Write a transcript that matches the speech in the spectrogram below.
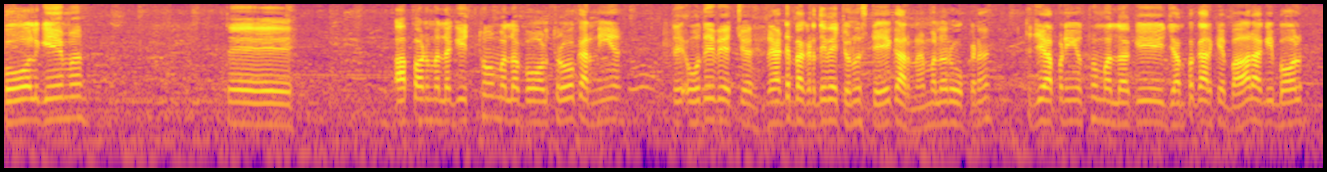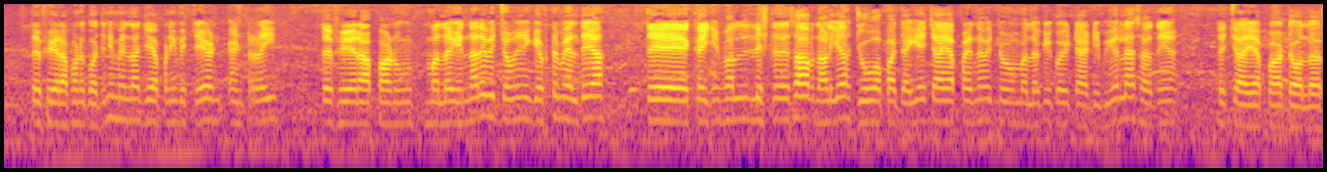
ਬੋਲ ਗੇਮ ਤੇ ਆਪਾਂ ਨੂੰ ਮਤਲਬ ਕਿ ਇੱਥੋਂ ਮਤਲਬ ਬਾਲ ਥਰੋ ਕਰਨੀ ਆ। ਤੇ ਉਹਦੇ ਵਿੱਚ ਰੈੱਡ ਬਕਟ ਦੇ ਵਿੱਚ ਉਹਨੂੰ ਸਟੇ ਕਰਨਾ, ਮਤਲਬ ਰੋਕਣਾ। ਤੇ ਜੇ ਆਪਣੀ ਉੱਥੋਂ ਮਤਲਬ ਕਿ ਜੰਪ ਕਰਕੇ ਬਾਹਰ ਆ ਗਈ ਬਾਲ ਤੇ ਫਿਰ ਆਪਾਂ ਨੂੰ ਕੁਝ ਨਹੀਂ ਮਿਲਣਾ, ਜੇ ਆਪਣੀ ਵਿੱਚੇ ਐਂਟਰ ਰਹੀ, ਤੇ ਫਿਰ ਆਪਾਂ ਨੂੰ ਮਤਲਬ ਇਹਨਾਂ ਦੇ ਵਿੱਚੋਂ ਵੀ ਗਿਫਟ ਮਿਲਦੇ ਆ। ਤੇ ਕਈ ਮਤਲਬ ਲਿਸਟ ਦੇ ਹਿਸਾਬ ਨਾਲ ਹੀ ਆ, ਜੋ ਆਪਾਂ ਚਾਹੀਏ, ਚਾਹੇ ਆਪਾਂ ਇਹਨਾਂ ਵਿੱਚੋਂ ਮਤਲਬ ਕਿ ਕੋਈ ਟੈਡੀ ਬੀਅਰ ਲੈ ਸਕਦੇ ਆ, ਤੇ ਚਾਹੇ ਆਪਾਂ ਡਾਲਰ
